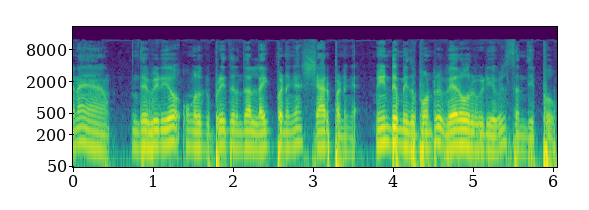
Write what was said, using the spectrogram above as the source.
ஏன்னா இந்த வீடியோ உங்களுக்கு பிடித்திருந்தால் லைக் பண்ணுங்கள் ஷேர் பண்ணுங்கள் மீண்டும் இது போன்று வேற ஒரு வீடியோவில் சந்திப்போம்.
